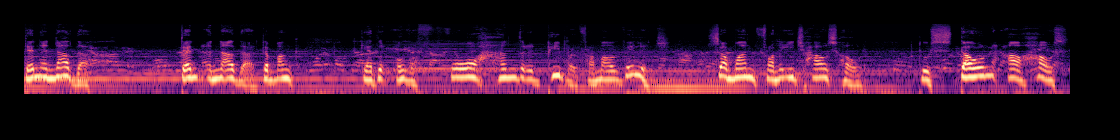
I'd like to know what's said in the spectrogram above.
Then another, then another. The monk gathered over 400 people from our village, someone from each household, to stone our house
